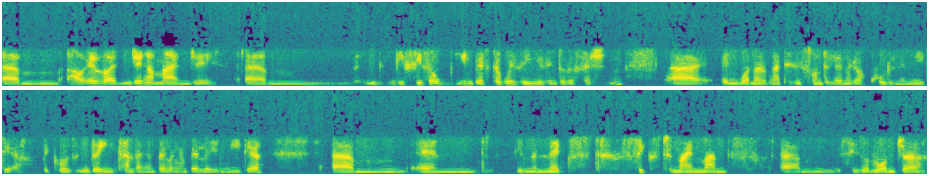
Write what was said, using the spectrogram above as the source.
Um however njengamanje um ngifisa uku-investa kwezinye izinto ze-fashion uh engibona ngathi zisondelene kakhulu ne-media because into engiyithanda ngempela ngempela i-media um and in the next six to nine months um sizolauncha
